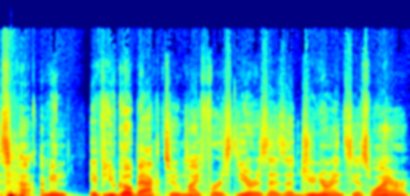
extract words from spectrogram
I mean, if you go back to my first years as a junior NCSYer,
